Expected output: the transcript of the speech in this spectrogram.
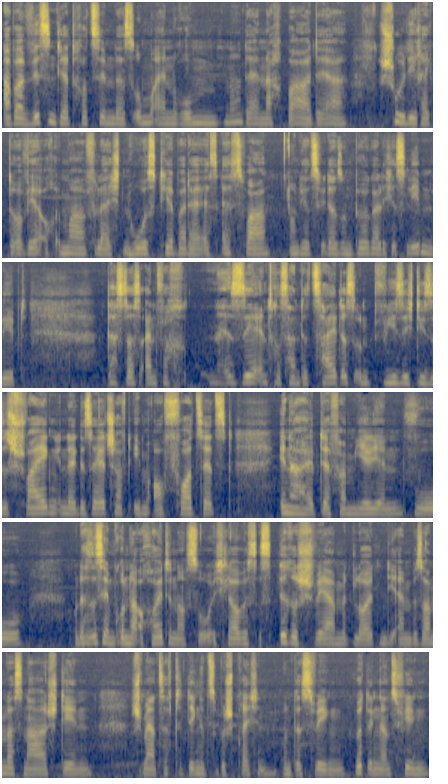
Aber wissend ja trotzdem, dass um einen rum ne, der Nachbar, der Schuldirektor, wer auch immer vielleicht ein hohes Tier bei der SS war und jetzt wieder so ein bürgerliches Leben lebt, dass das einfach eine sehr interessante Zeit ist und wie sich dieses Schweigen in der Gesellschaft eben auch fortsetzt innerhalb der Familien, wo und das ist ja im Grunde auch heute noch so. Ich glaube, es ist irre schwer, mit Leuten, die einem besonders nahe stehen, schmerzhafte Dinge zu besprechen. Und deswegen wird in ganz vielen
